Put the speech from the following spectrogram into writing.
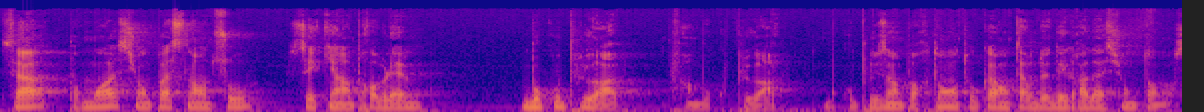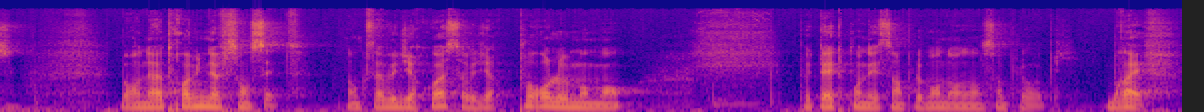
Ça, pour moi, si on passe là en dessous, c'est qu'il y a un problème beaucoup plus grave. Enfin, beaucoup plus grave. Beaucoup plus important, en tout cas en termes de dégradation de tendance. on est à 3907. Donc ça veut dire quoi? Ça veut dire pour le moment, peut-être qu'on est simplement dans un simple repli. Bref.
